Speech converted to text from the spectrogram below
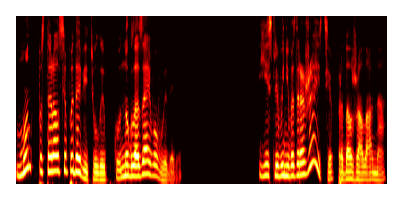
Монк постарался подавить улыбку, но глаза его выдали. — Если вы не возражаете, — продолжала она,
